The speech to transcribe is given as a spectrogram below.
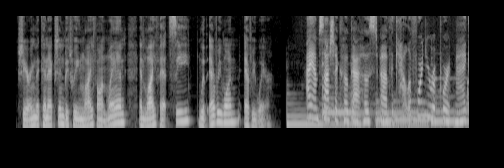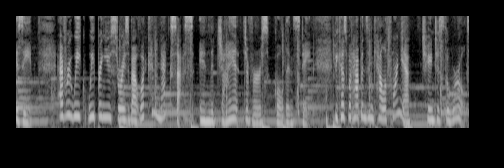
sharing the connection between life on land and life at sea with everyone, everywhere. Hi, I'm Sasha Khokha, host of the California Report magazine. Every week, we bring you stories about what connects us in the giant, diverse Golden State. Because what happens in California changes the world.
